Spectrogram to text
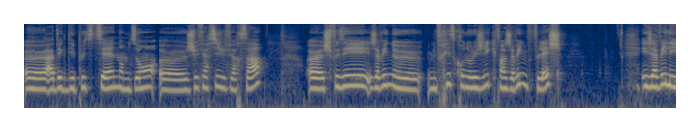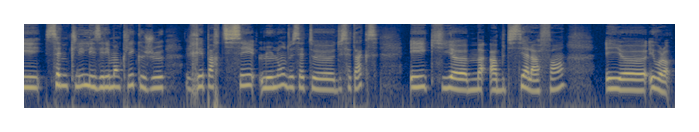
avec des petites scènes en me disant je vais faire ci, je vais faire ça. je faisais, j'avais une, frise chronologique, enfin j'avais une flèche et j'avais les scènes clés, les éléments clés que je répartissais le long de, cette, euh, de cet axe et qui euh, aboutissaient à la fin. Euh, et, voilà.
